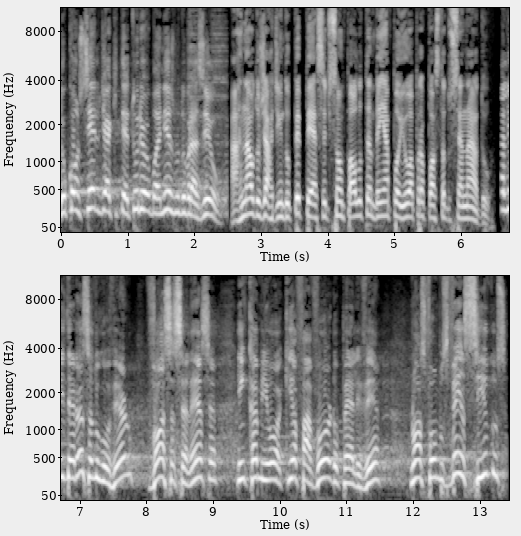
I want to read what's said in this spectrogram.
do Conselho de Arquitetura e Urbanismo do Brasil. Arnaldo Jardim, do PPS de São Paulo, também apoiou a proposta do Senado. A liderança do governo, Vossa Excelência, encaminhou aqui a favor do PLV. Nós fomos vencidos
